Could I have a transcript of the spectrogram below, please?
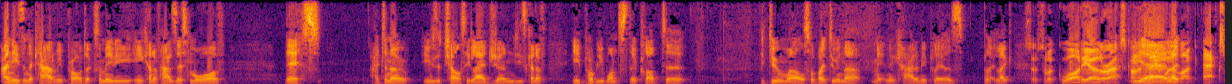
and he's an academy product, so maybe he kind of has this more of this. I don't know. He's a Chelsea legend. He's kind of he probably wants the club to be doing well. So by doing that, making academy players play, like So sort of Guardiola-esque kind of thing, where like- like, X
